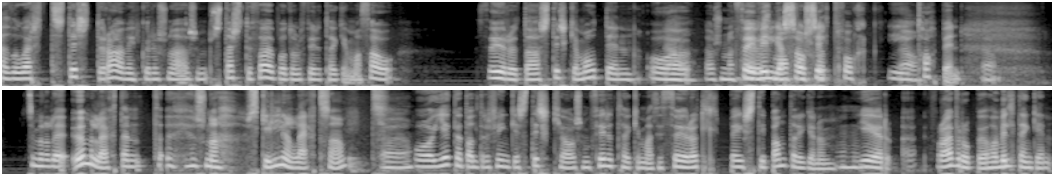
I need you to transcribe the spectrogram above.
að þú ert styrtur af einhverju svona stærstu fæðibótunum fyrirtækjum að þá þau eru þetta að styrkja mótin og Já, svona þau fæður vilja sá sitt fólk í toppin sem er alveg ömulegt en svona skiljanlegt samt. Já, já. og ég gæti aldrei fengið styrkja á þessum fyrirtækjum að því þau eru öll beist í bandaríkjunum. Mhm. ég er eh, frá Evrópu og það vildi engin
